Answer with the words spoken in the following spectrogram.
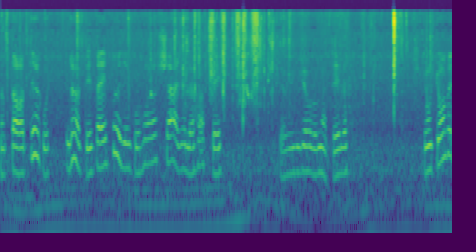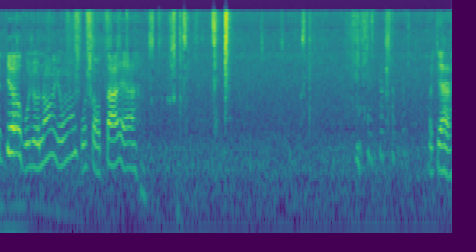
Nó to tiếc của nó thì tại bữa giờ của họ xa cho lại họ tệ cho nên vô rồi mà tệ lên dùng chúng tới chưa của rồi nó dùng nó của tọt ta đấy à. Ôi chà.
